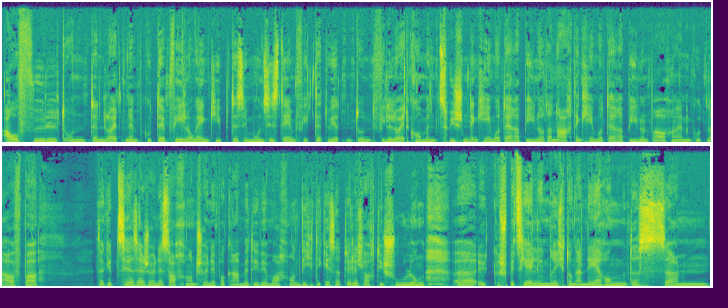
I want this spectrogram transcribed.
auffüllt und den Leuten gute Empfehlungen gibt, das Immunsystem fittet wird. Und viele Leute kommen zwischen den Chemotherapien oder nach den Chemotherapien und brauchen einen guten Aufbau. Da gibt es sehr, sehr schöne Sachen und schöne Programme, die wir machen. Und wichtig ist natürlich auch die Schulung, äh, speziell in Richtung Ernährung, dass ähm,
